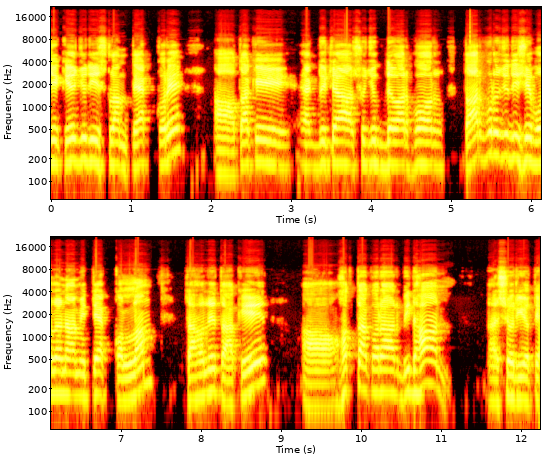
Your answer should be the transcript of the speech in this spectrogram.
যে, কেউ যদি ইসলাম ত্যাগ করে তাকে এক, দুইটা সুযোগ দেওয়ার পর তারপরে যদি সে বলে, না, আমি ত্যাগ করলাম, তাহলে তাকে হত্যা করার বিধান শরীয়তে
